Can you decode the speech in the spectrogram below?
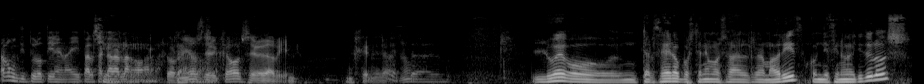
algún título tienen ahí para sacar Sí, a la barra. Torneos del caos se le da bien, en general, ¿no? Luego, en tercero, pues tenemos al Real Madrid con 19 títulos.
